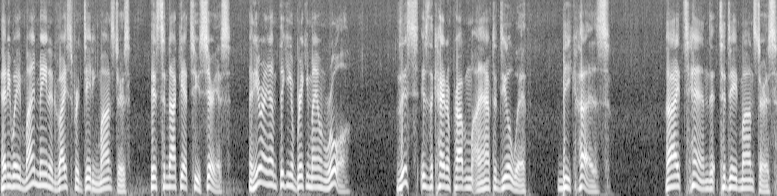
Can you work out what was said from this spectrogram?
Anyway, my main advice for dating monsters is to not get too serious. And here I am thinking of breaking my own rule. This is the kind of problem I have to deal with because I tend to date monsters.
